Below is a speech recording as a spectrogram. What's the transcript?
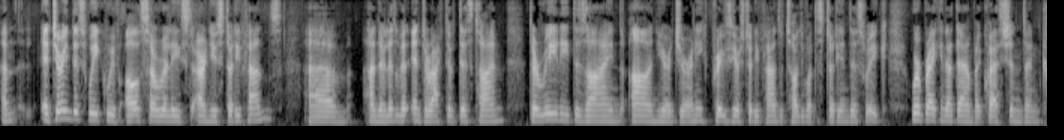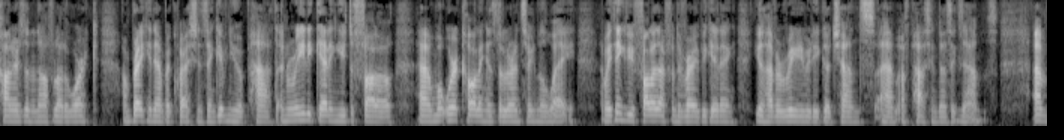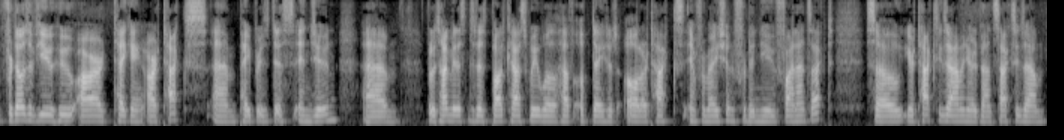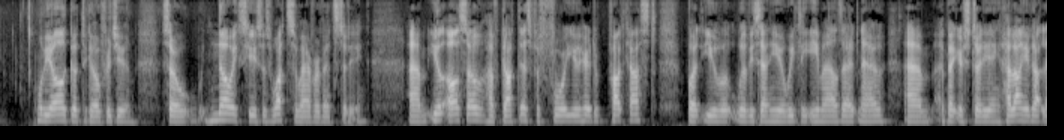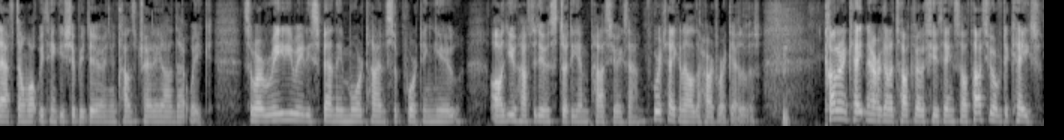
Um, uh, during this week, we've also released our new study plans, um, and they're a little bit interactive this time. They're really designed on your journey. Previous year study plans have told you what to study in this week. We're breaking that down by questions, and Connor's done an awful lot of work on breaking down by questions and giving you a path and really getting you to follow um, what we're calling as the Learn Signal way. And we think if you follow that from the very beginning, you'll have a really, really good chance um, of passing those exams. Um, for those of you who are taking our tax um, papers this in June, um, by the time you listen to this podcast, we will have updated all our tax information for the new Finance Act. So your tax exam and your advanced tax exam will be all good to go for June. So no excuses whatsoever about studying. Um, you'll also have got this before you hear the podcast, but you will we'll be sending you weekly emails out now um, about your studying, how long you've got left, and what we think you should be doing and concentrating on that week. So we're really, really spending more time supporting you. All you have to do is study and pass your exam. We're taking all the hard work out of it. Hmm. Connor and Kate now are going to talk about a few things, so I'll pass you over to Kate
